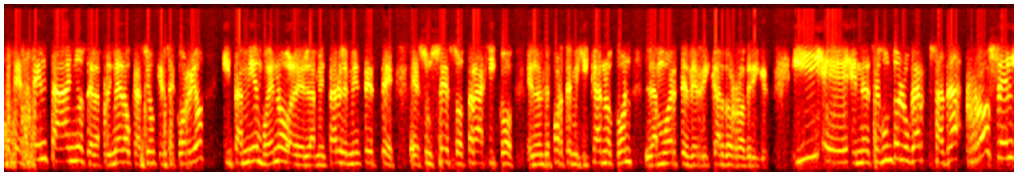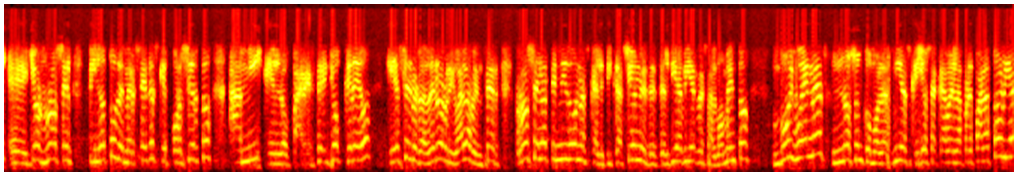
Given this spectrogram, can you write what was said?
60 años de la primera ocasión que se corrió y también, bueno, eh, lamentablemente este eh, suceso trágico en el deporte mexicano con la muerte de Ricardo Rodríguez. Y eh, en el segundo lugar saldrá Russell, George Russell, piloto de Mercedes, que por cierto, a mí en lo parece, yo creo que es el verdadero rival a vencer. Russell ha tenido unas calificaciones desde el día viernes al momento muy buenas, no son como las mías que yo sacaba en la preparatoria.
